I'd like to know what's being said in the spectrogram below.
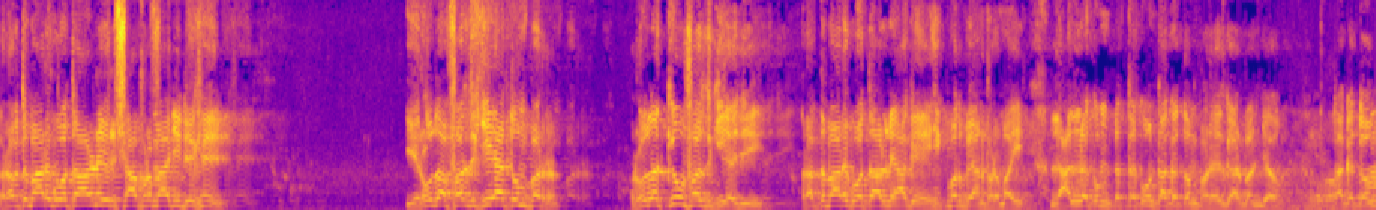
رب تبارک و تعالیٰ نے ارشا فرمایا جی دیکھیں۔ یہ روزہ فرض کیا ہے تم پر۔ روزہ کیوں فرض کیا ہے جی؟ رب تبارک و تعالی نے آگے حکمت بیان فرمائی، لعلکم تتقون تاکہ تم پرہیزگار بن جاؤ۔ تاکہ تم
